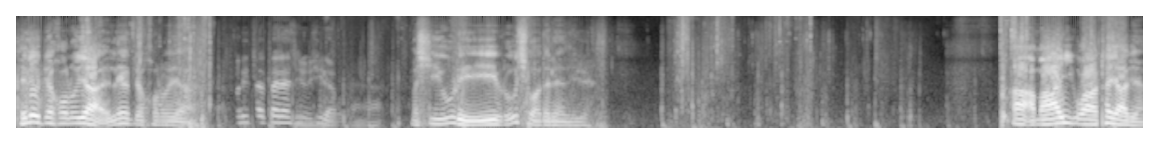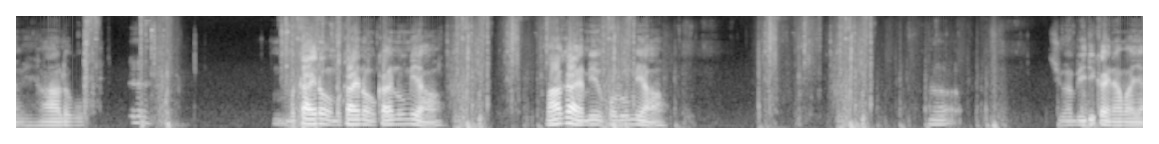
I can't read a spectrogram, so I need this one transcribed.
လင်းလင်းကိုပြန်ခေါ်လို့ရတယ်လင်းလင်းကိုပြန်ခေါ်လို့ရတယ်ဒီတက်တက်ရှိရှိလားပေါ့မရှိဘူးလေဘလို့ချွာတဲ့လန်စီတယ်ဟာအမားကြီးဟွာထက်ရပြန်ပြီဟာလို့မကိုင်းတော့မကိုင်းတော့ကိုင်းလို့မရအောင်ငါကိုင်းမင်းခေါ်လို့မရအောင် အာ UMB ဒီကိုင်းနာမှာရ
